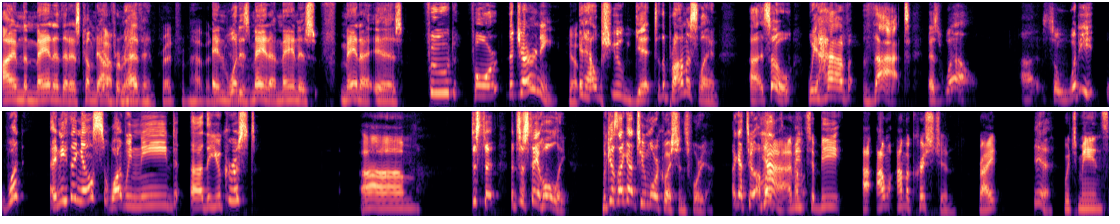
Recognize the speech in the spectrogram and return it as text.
I am the manna that has come down Yeah, from bread- heaven. Bread from heaven. And what Yeah. is manna? Manna is manna is food for the journey. Yep. It helps you get to the promised land. Uh, so we have that as well. Uh, so what do you what? Anything else? Why we need uh, the Eucharist? Um, Just to just stay holy. Because I got two more questions for you. I got two. I'm yeah, gonna- I mean, I'm- to be, I, I, I'm a Christian, right? yeah. which means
